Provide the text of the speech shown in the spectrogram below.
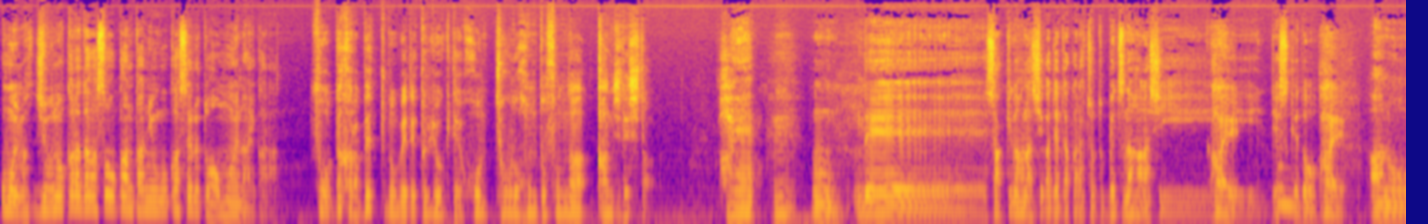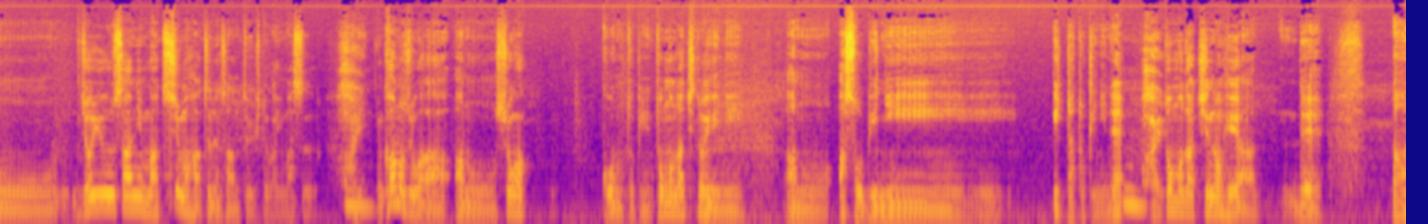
思います。自分の体がそう簡単に動かせるとは思えないから。そう、だからベッドの上で飛び起きて、ほん、ちょうど本当そんな感じでした。はい。ね。うん。うん。で、さっきの話が出たからちょっと別な話はいですけど、はい。あのー、女優さんに松島初音さんという人がいます。はい。彼女が、あの、小学校の時に友達の家に、あの、遊びに行った時にね、はい友達の部屋で、あ、あ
